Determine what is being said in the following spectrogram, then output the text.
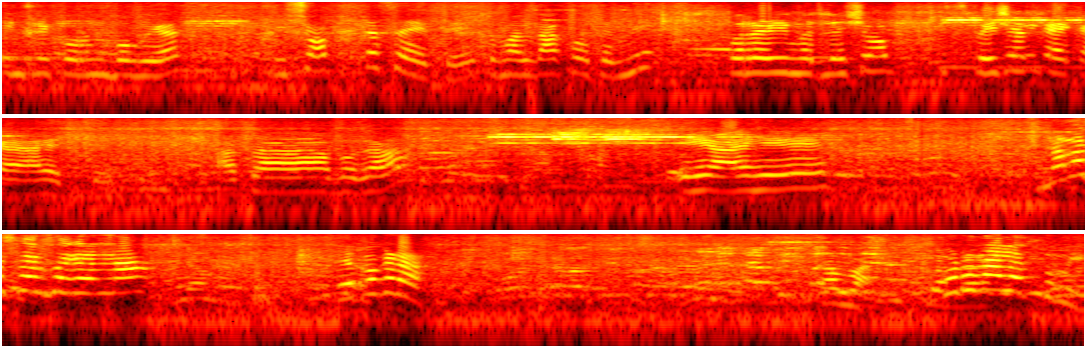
एंट्री करून बघूया. की शॉप कसं आहे ते? तुम्हाला दाखवते मी. परळीमधले शॉप स्पेशल काय काय आहेत ते? आता बघा. हे आहे. नमस्कार सगळ्यांना. हे पकडा. कुठून आलात तुम्ही?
